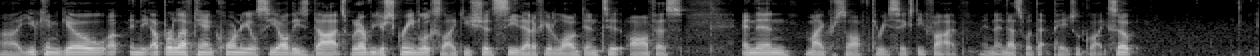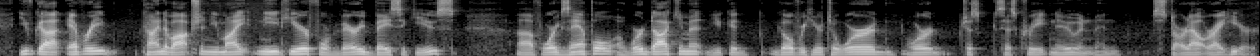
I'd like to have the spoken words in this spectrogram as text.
uh, you can go up in the upper left hand corner, you'll see all these dots, whatever your screen looks like. You should see that if you're logged into Office, and then Microsoft 365. And then that's what that page looks like. So you've got every kind of option you might need here for very basic use. Uh, for example, a Word document, you could go over here to Word or just says create new and, and start out right here.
